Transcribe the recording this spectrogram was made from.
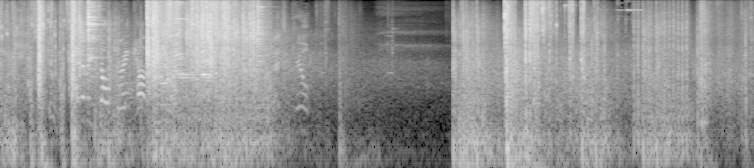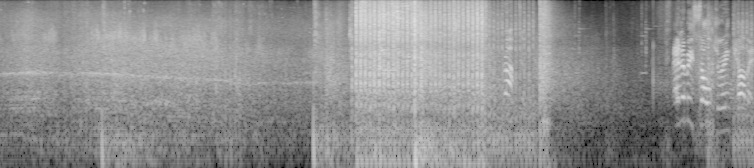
Enemy soldier incoming. That's a kill. Dropped him. Enemy soldier incoming.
